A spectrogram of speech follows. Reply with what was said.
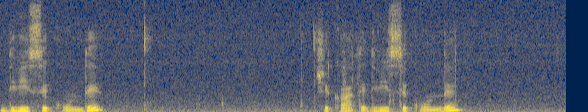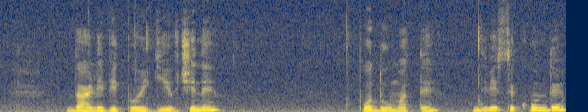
2 секунди. Чекати 2 секунди. Далі відповідь дівчини. Подумати 2 секунди.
